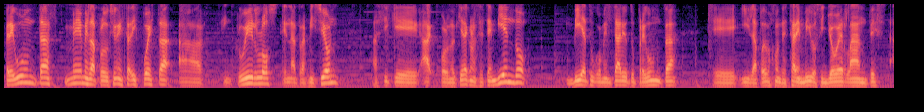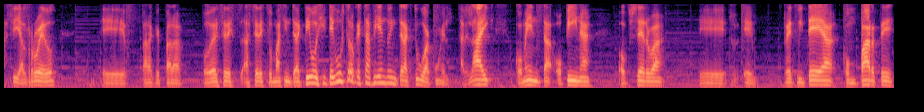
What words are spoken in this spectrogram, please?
preguntas, memes. La producción está dispuesta a incluirlos en la transmisión. Así que ah, por donde quiera que nos estén viendo, envía tu comentario, tu pregunta eh, y la podemos contestar en vivo sin yo verla antes, así al ruedo, eh, para, que, para poder hacer esto, más interactivo. Y si te gusta lo que estás viendo, interactúa con él. Dale like, comenta, opina, observa, eh, retuitea, comparte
